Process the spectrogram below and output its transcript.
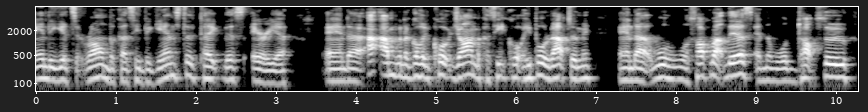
Andy gets it wrong because he begins to take this area. And uh, I, am going to go ahead and quote John because he he pulled it out to me and uh, we'll we'll talk about this, and then we'll talk through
